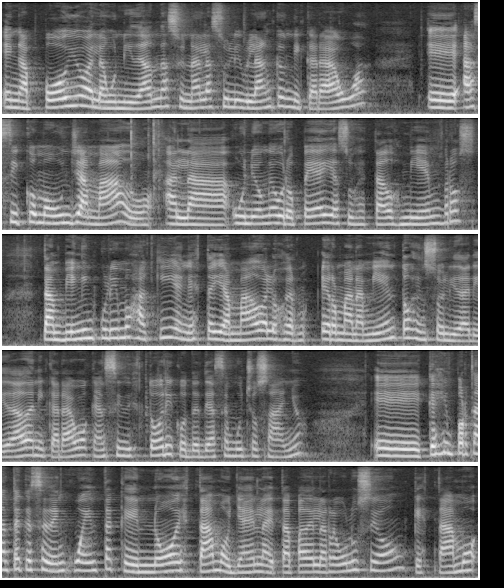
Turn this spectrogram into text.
en apoyo a la Unidad Nacional Azul y Blanca en Nicaragua, eh, así como un llamado a la Unión Europea y a sus Estados miembros. También incluimos aquí en este llamado a los hermanamientos en solidaridad a Nicaragua que han sido históricos desde hace muchos años, eh, que es importante que se den cuenta que no estamos ya en la etapa de la revolución, que estamos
